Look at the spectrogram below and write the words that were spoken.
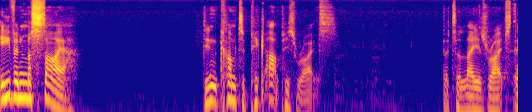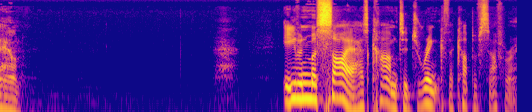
Even Messiah didn't come to pick up his rights, but to lay his rights down. Even Messiah has come to drink the cup of suffering.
